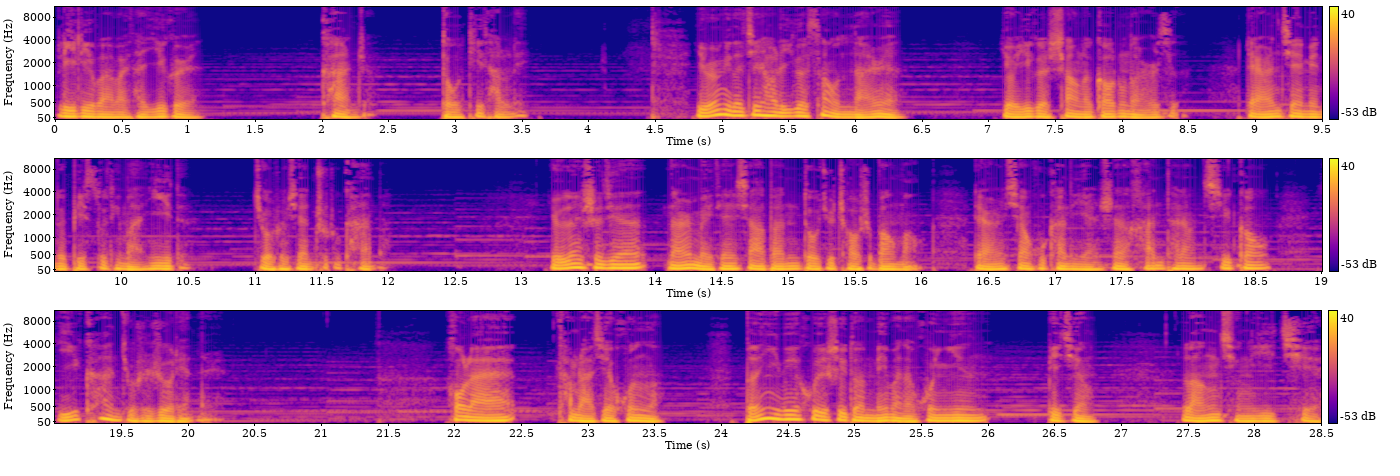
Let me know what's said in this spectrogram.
里里外外她一个人，看着都替他累。有人给他介绍了一个丧偶的男人，有一个上了高中的儿子，两人见面都彼此都挺满意的，就说先处处看吧。有段时间，男人每天下班都去超市帮忙，两人相互看的眼神含糖量极高，一看就是热恋的人。后来他们俩结婚了，本以为会是一段美满的婚姻，毕竟郎情意切，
